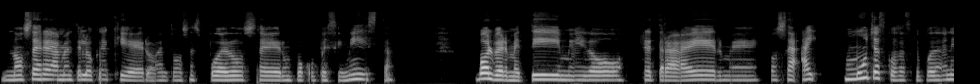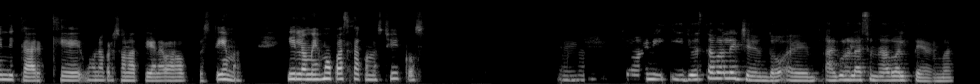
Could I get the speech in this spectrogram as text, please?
no sé realmente lo que quiero, entonces puedo ser un poco pesimista, volverme tímido, retraerme, o sea, hay muchas cosas que pueden indicar que una persona tiene baja autoestima. Y lo mismo pasa con los chicos. Ujú. Y yo estaba leyendo eh, algo relacionado al tema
